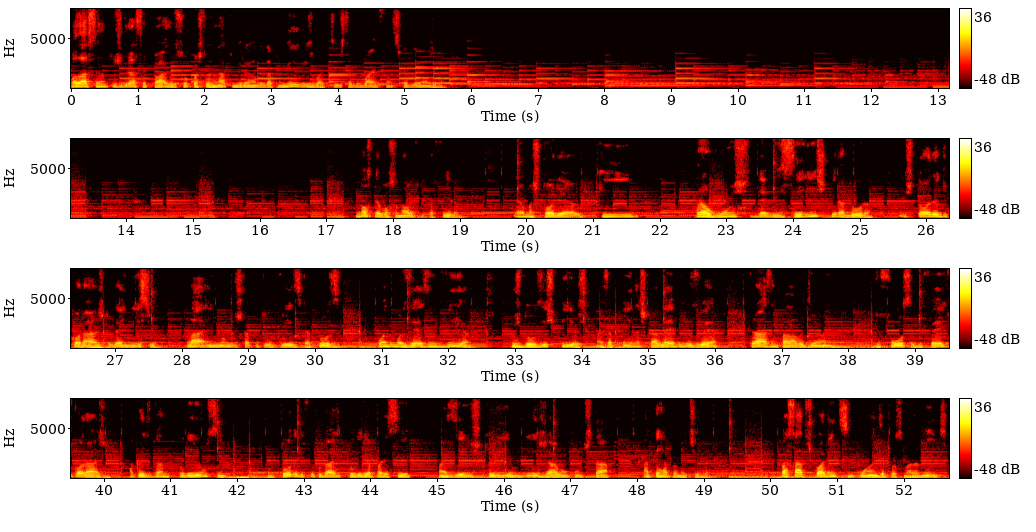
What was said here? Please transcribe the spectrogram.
Olá, Santos, graça e paz. Eu sou o pastor Renato Miranda, da Primeira Igreja Batista do bairro Francisca de Ângela. Nosso devocional de quinta-feira é uma história que, para alguns, deve ser inspiradora. História de coragem que dá início lá em Números capítulo 13 e 14, quando Moisés envia os doze espias, mas apenas Caleb e Josué trazem palavra de ânimo, de força, de fé e de coragem, acreditando que poderiam sim, com toda a dificuldade que poderia aparecer, mas eles queriam e desejavam conquistar a terra prometida. Passados 45 anos aproximadamente,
